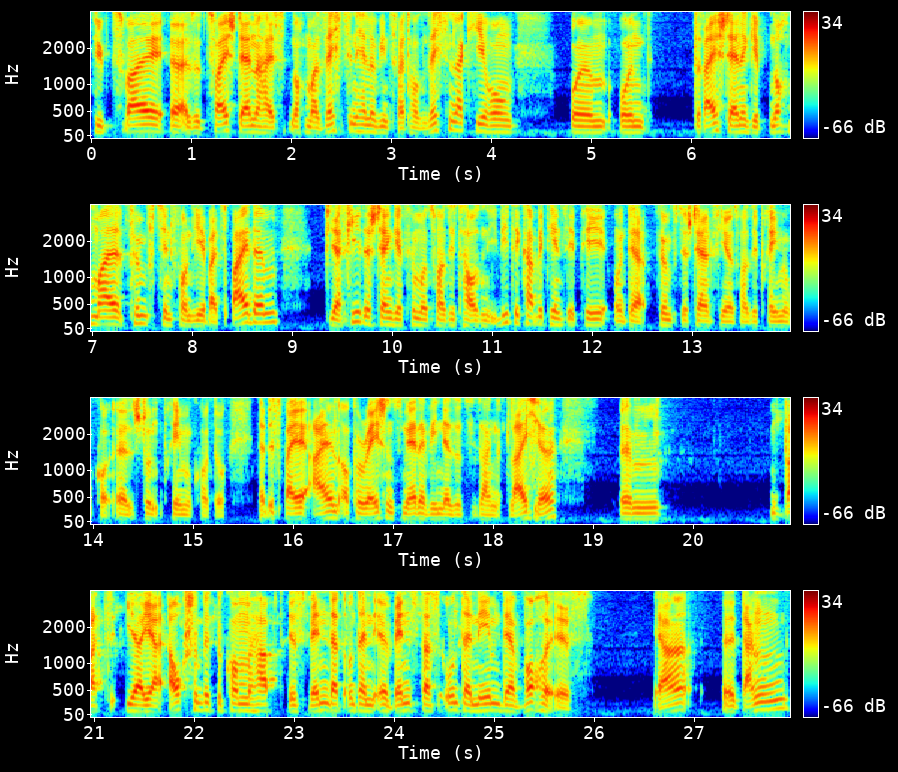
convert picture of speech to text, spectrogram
Typ 2, äh, also zwei Sterne heißt nochmal 16 Halloween 2016 Lackierung, ähm, und drei Sterne gibt nochmal 15 von jeweils beidem. Der vierte Stern gibt 25.000 Elite-Kapitäns-EP und der fünfte Stern 24 Premium äh, Stunden Premium-Konto. Das ist bei allen Operations mehr oder weniger sozusagen das gleiche. Ähm, was ihr ja auch schon mitbekommen habt, ist, wenn das es das Unternehmen der Woche ist, ja, äh, dann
